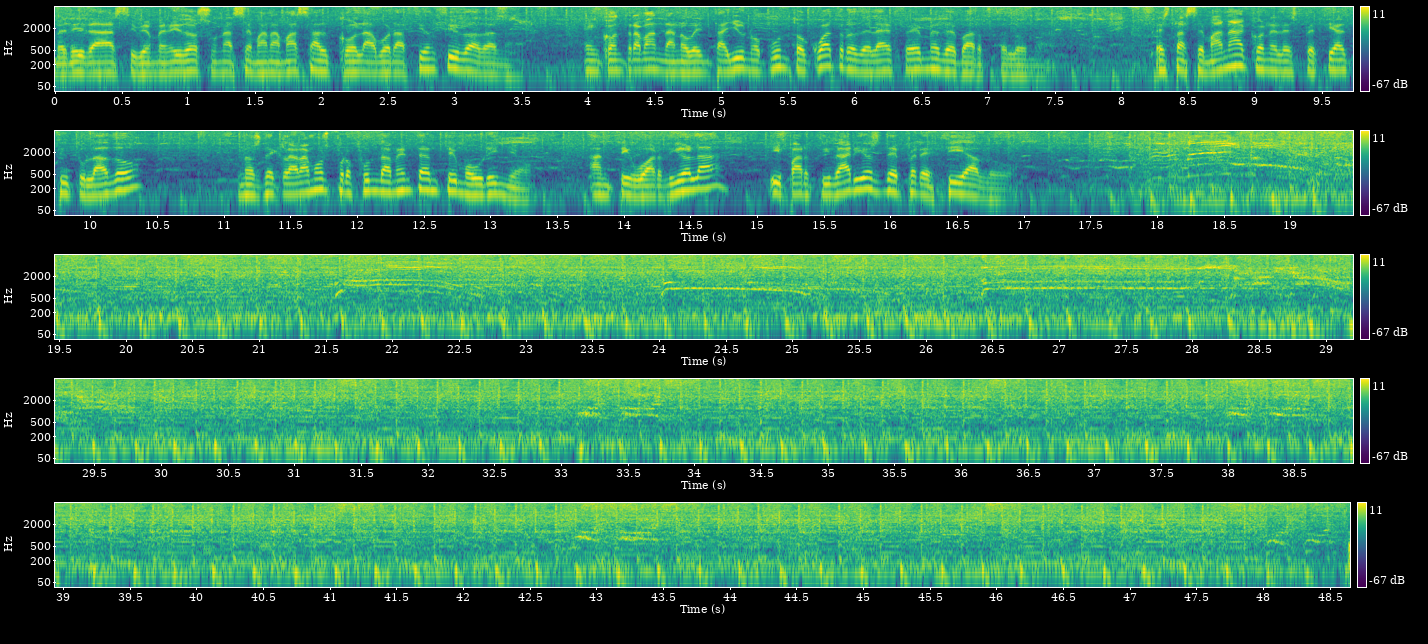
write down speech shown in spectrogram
Bienvenidas y bienvenidos una semana más al Colaboración Ciudadana en Contrabanda 91.4 de la FM de Barcelona. Esta semana con el especial titulado Nos declaramos profundamente anti Mourinho, anti Guardiola y partidarios de Preciado.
